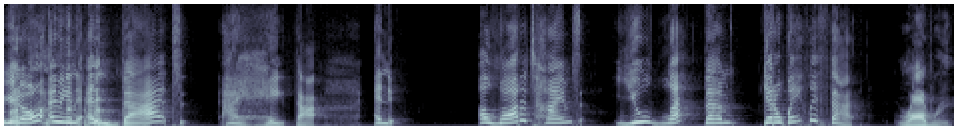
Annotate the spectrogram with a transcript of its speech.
you know i mean and that i hate that and a lot of times you let them get away with that Robbery.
